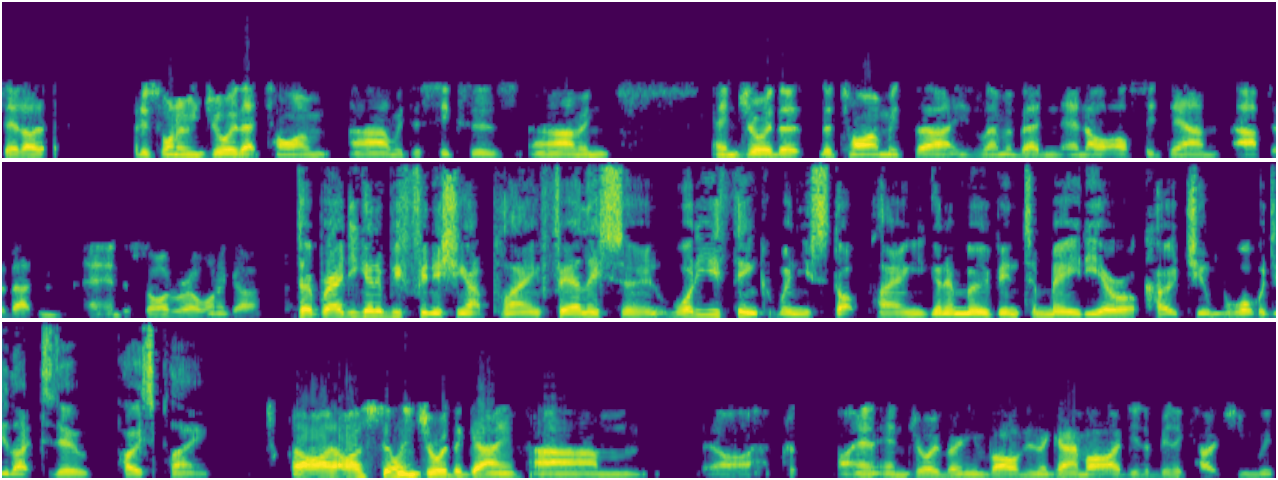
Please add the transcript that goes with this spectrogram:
said, I, I just want to enjoy that time uh, with the Sixers um, and enjoy the, the time with uh, Islamabad, and, and I'll, I'll, sit down after that and, and decide where I want to go. So, Brad, you're going to be finishing up playing fairly soon. What do you think when you stop playing? You're going to move into media or coaching? What would you like to do post playing? Oh, I, I, still enjoy the game. Um, I enjoy being involved in the game. I, I did a bit of coaching with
